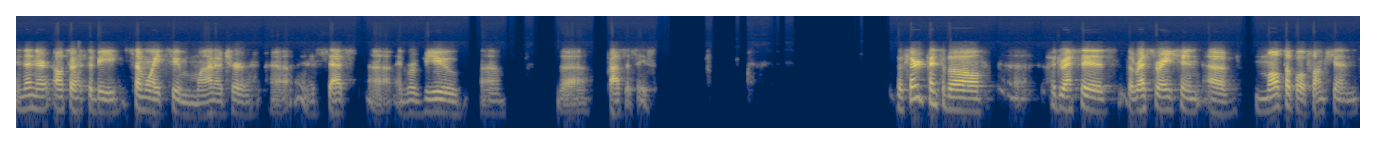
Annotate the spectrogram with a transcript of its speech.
And then there also has to be some way to monitor uh, and assess uh, and review um, the processes. The third principle uh, addresses the restoration of multiple functions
